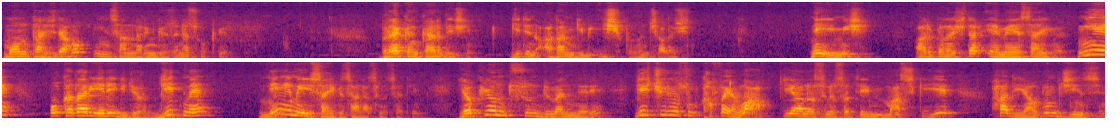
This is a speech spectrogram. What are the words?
Montajda hop insanların gözüne sokuyor. Bırakın kardeşim. Gidin adam gibi iş bulun çalışın. Neymiş? Arkadaşlar emeğe saygı. Niye? O kadar yere gidiyorum. Gitme. Ne emeği saygısı anasını satayım. Yapıyorsun dümenleri. Geçiriyorsun kafaya lap diye anasını satayım maskeyi. Hadi yavrum cinsin.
